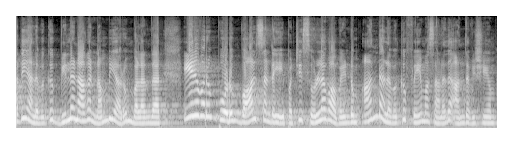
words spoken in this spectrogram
அதே அளவுக்கு வில்லனாக நம்பியாரும் வளர்ந்தார். இருவரும் போடும் வால் சண்டையை பற்றி சொல்லவா வேண்டும்? அந்த அளவுக்கு ஃபேமஸ் ஆனது அந்த விஷயம்.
